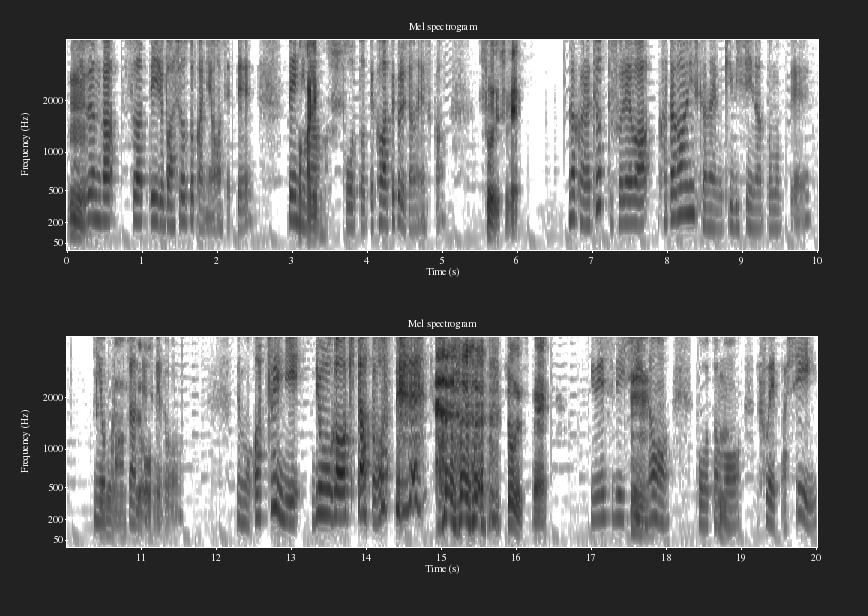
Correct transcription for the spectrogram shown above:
うん自分が座っている場所とかに合わせて便利なポートって変わってくるじゃないですか。そうですね。だからちょっとそれは片側にしかないの厳しいなと思って見送ってたんですけど、でもあついに両側来たと思って。そうですね。USB-C のポートも増えたし、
